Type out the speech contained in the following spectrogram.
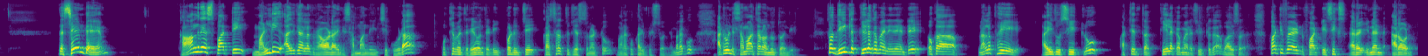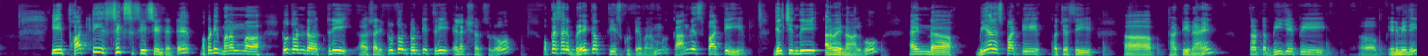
The same time Congress party మళ్ళీ అధికారంలోకి రావడానికి సంబంధించి కూడా ముఖ్యమంత్రి రేవంత్ రెడ్డి ఇప్పటి నుంచే కసరత్తు చేస్తున్నట్టు మనకు కనిపిస్తుంది. మనకు అటువంటి సమాచారం అందుతోంది. సో దీంట్లో కీలకమైన ఏంటంటే ఒక నలభై ఐదు సీట్లు అత్యంత కీలకమైన సీట్లుగా భావిస్తున్నారు. Forty five and forty six in and around ఈ ఫార్టీ సిక్స్ సీట్స్ ఏంటంటే ఒకటి మనం two thousand three sorry two thousand twenty three ఎలక్షన్స్లో ఒక్కసారి బ్రేకప్ తీసుకుంటే మనం కాంగ్రెస్ పార్టీ గెలిచింది అరవై నాలుగు అండ్ బీఆర్ఎస్ పార్టీ వచ్చేసి థర్టీ నైన్ తర్వాత బీజేపీ ఎనిమిది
